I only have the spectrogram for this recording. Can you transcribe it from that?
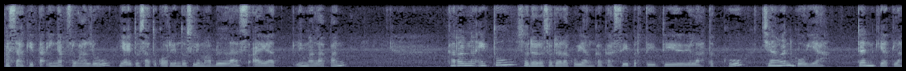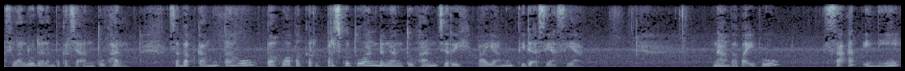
bisa kita ingat selalu yaitu 1 Korintus 15 ayat 58 Karena itu saudara-saudaraku yang kekasih berdirilah teguh jangan goyah dan giatlah selalu dalam pekerjaan Tuhan. Sebab kamu tahu bahwa persekutuan dengan Tuhan jerih payahmu tidak sia-sia Nah, Bapak Ibu, saat ini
